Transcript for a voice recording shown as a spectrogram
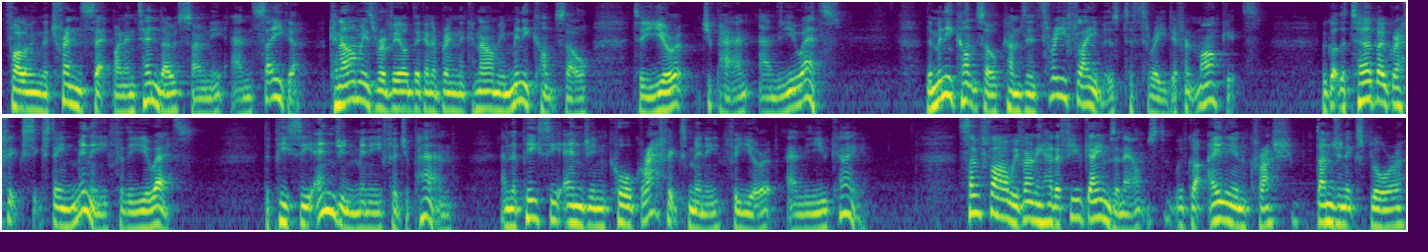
following the trends set by Nintendo, Sony, and Sega. Konami's revealed they're going to bring the Konami mini console to Europe, Japan, and the US. The mini console comes in three flavours to three different markets. We've got the TurboGrafx 16 Mini for the US, the PC Engine Mini for Japan, and the PC Engine CoreGrafx Mini for Europe and the UK. So far, we've only had a few games announced. We've got Alien Crush, Dungeon Explorer,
